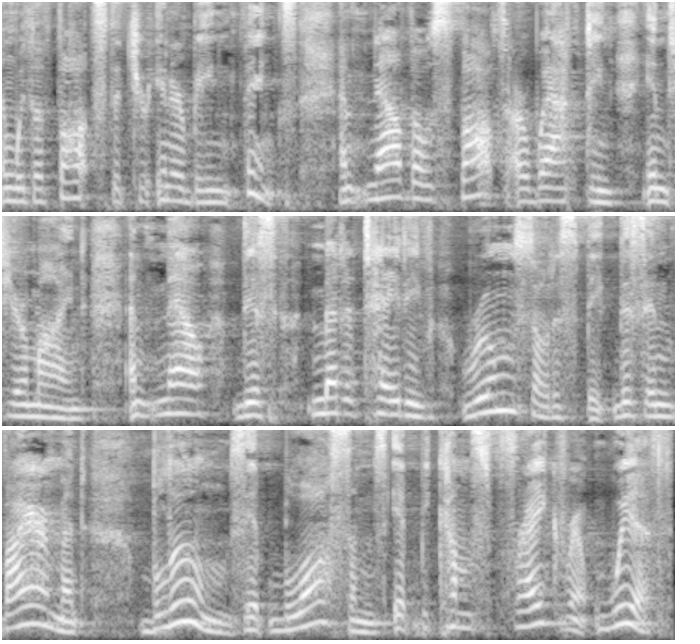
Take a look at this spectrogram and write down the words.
and with the thoughts that your inner being thinks. And now those thoughts are wafting into your mind. And now this meditative room so to speak this environment blooms it blossoms it becomes fragrant with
